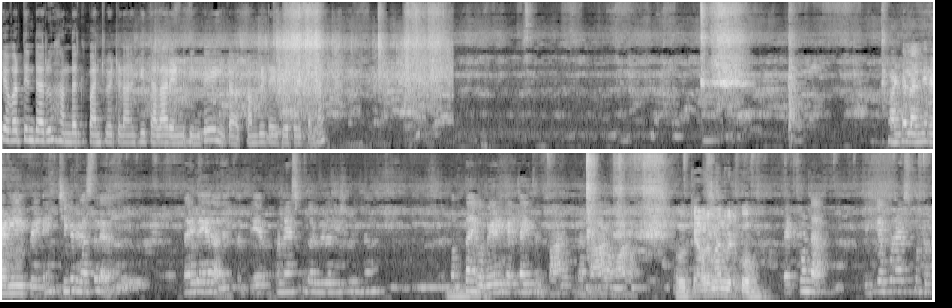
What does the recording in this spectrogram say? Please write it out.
ఎవరు తింటారు? అందరికి పంచిపెట్టడానికి తలా రెండు తింటే ఇంకా కంప్లీట్ అయిపోతుంది కదా. వంటలు అన్నీ రెడీ అయిపోయినాయి. చీకటి వస్తలేదా లైట్ అయ్యేదా? ఎప్పుడు నేర్చుకుంటారు వీడియో తీసుకుంటా మొత్తం ఇక వేడికి ఎట్లా అవుతుంది బాగా మాగం ఓ కెమెరామ్యాన్ పెట్టుకో. పెట్టుకుంటా. ఇంకెప్పుడు నేర్చుకుంటాం?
